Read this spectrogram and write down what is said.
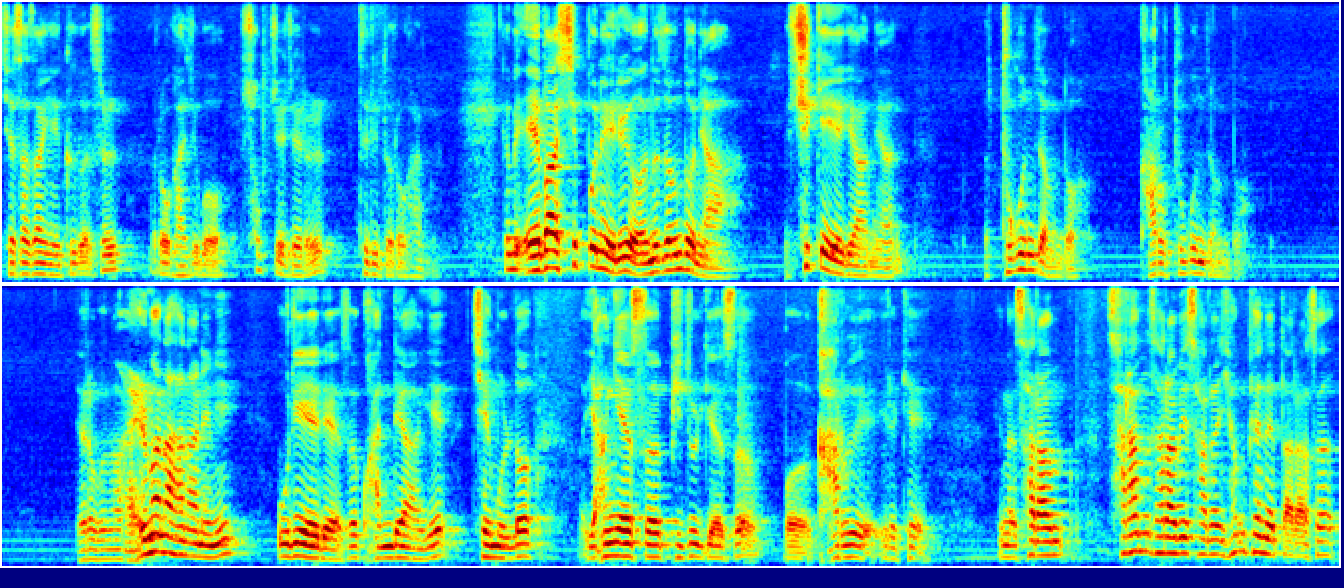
제사장이 그것을 로 가지고 속죄제를 드리도록 합니다. 그럼 에바 10분의 1이 어느 정도냐? 쉽게 얘기하면 두근 정도, 가루 두근 정도. 여러분 얼마나 하나님이 우리에 대해서 관대하게 제물로 양에서 비둘기에서 뭐 가루에 이렇게 그러니까 사람 사람 사람이 사는 형편에 따라서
